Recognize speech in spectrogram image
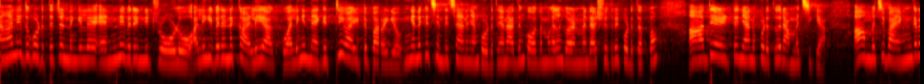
ഞാനിത് കൊടുത്തിട്ടുണ്ടെങ്കിൽ എന്നെ ഇവരെന്നെ ട്രോളോ അല്ലെങ്കിൽ ഇവരെന്നെ കളിയാക്കുമോ അല്ലെങ്കിൽ നെഗറ്റീവായിട്ട് പറയുമോ ഇങ്ങനെയൊക്കെ ചിന്തിച്ചാണ് ഞാൻ കൊടുത്തത്. ഞാൻ ആദ്യം കോതമംഗലം ഗവൺമെന്റ് ആശുപത്രി കൊടുത്തപ്പോൾ ആദ്യമായിട്ട് ഞാൻ കൊടുത്തത് ഒരു അമ്മച്ചിക്കാണ് ആ അമ്മച്ചി ഭയങ്കര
